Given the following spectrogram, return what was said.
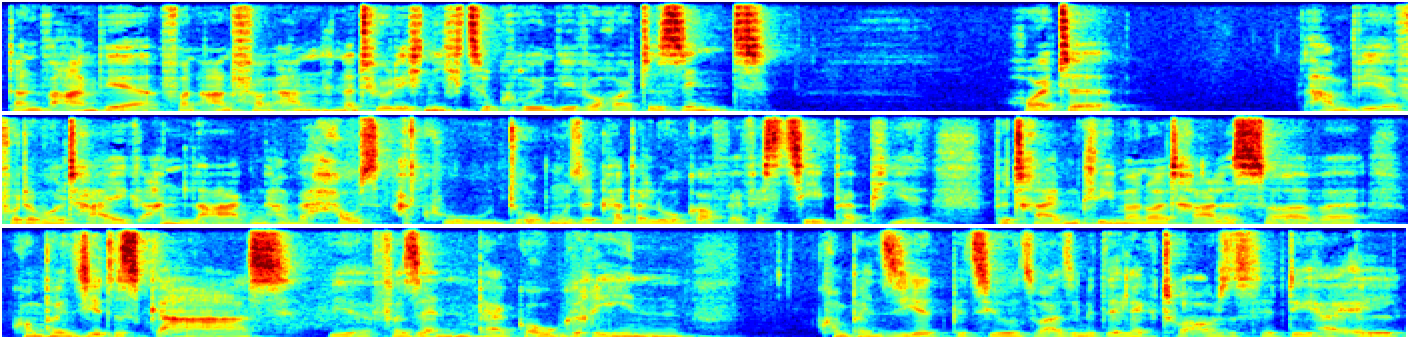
dann waren wir von Anfang an natürlich nicht so grün, wie wir heute sind. Heute haben wir Photovoltaikanlagen, haben wir Hausakku, drucken unser Katalog auf FSC-Papier, betreiben klimaneutrale Server, kompensiertes Gas, wir versenden per Go Green, kompensiert beziehungsweise mit Elektroautos der DHL.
